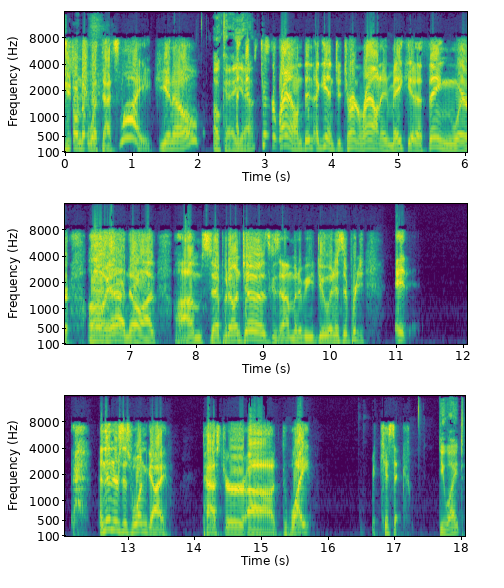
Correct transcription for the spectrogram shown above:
you don't know what that's like, you know. Okay, yeah. turn around, then again to turn around and make it a thing where, oh yeah, no, I'm I'm stepping on toes because I'm going to be doing this it. And then there's this one guy, Pastor uh, Dwight McKissic, D White.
